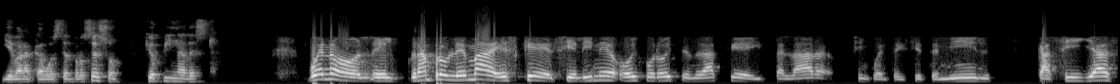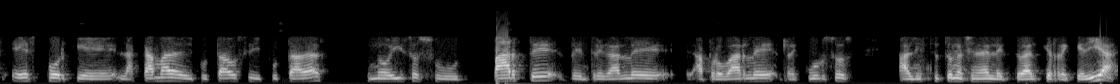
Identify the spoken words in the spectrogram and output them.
llevar a cabo este proceso. ¿Qué opina de esto? Bueno, el gran problema es que si el INE hoy por hoy tendrá que instalar 57 mil casillas es porque la Cámara de Diputados y Diputadas no hizo su parte de entregarle, aprobarle recursos al Instituto Nacional Electoral que requería.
